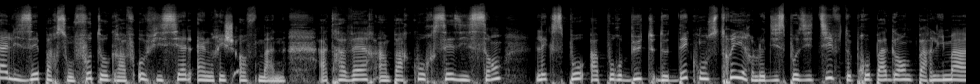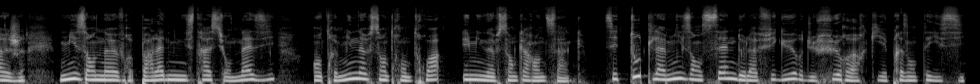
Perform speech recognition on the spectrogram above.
réalisé par son photographe officiel Heinrich Hoffmann. À travers un parcours saisissant, l'expo a pour but de déconstruire le dispositif de propagande par l'image mis en œuvre par l'administration nazie entre 1933 et 1945. C'est toute la mise en scène de la figure du Führer qui est présentée ici,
